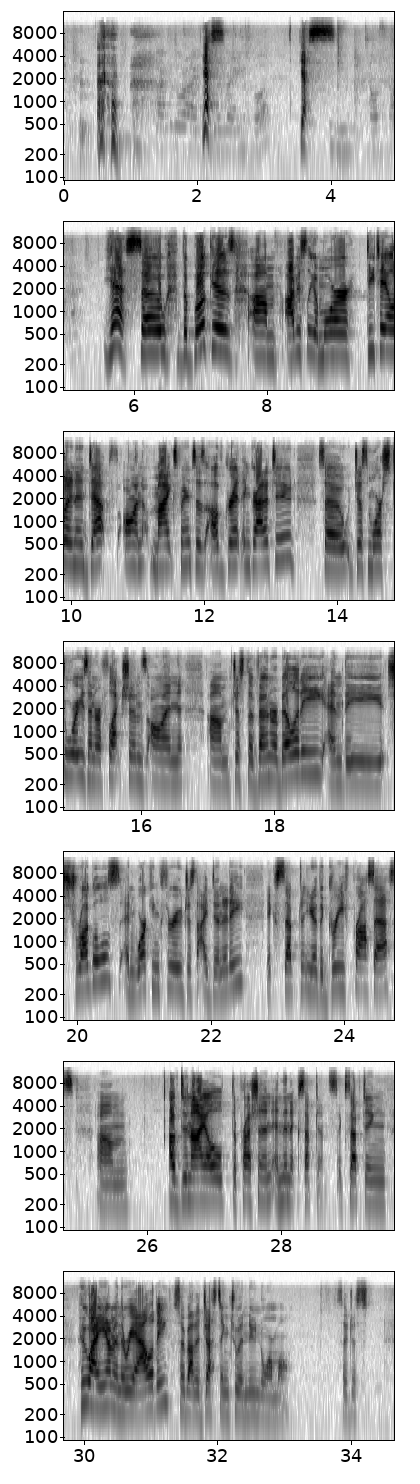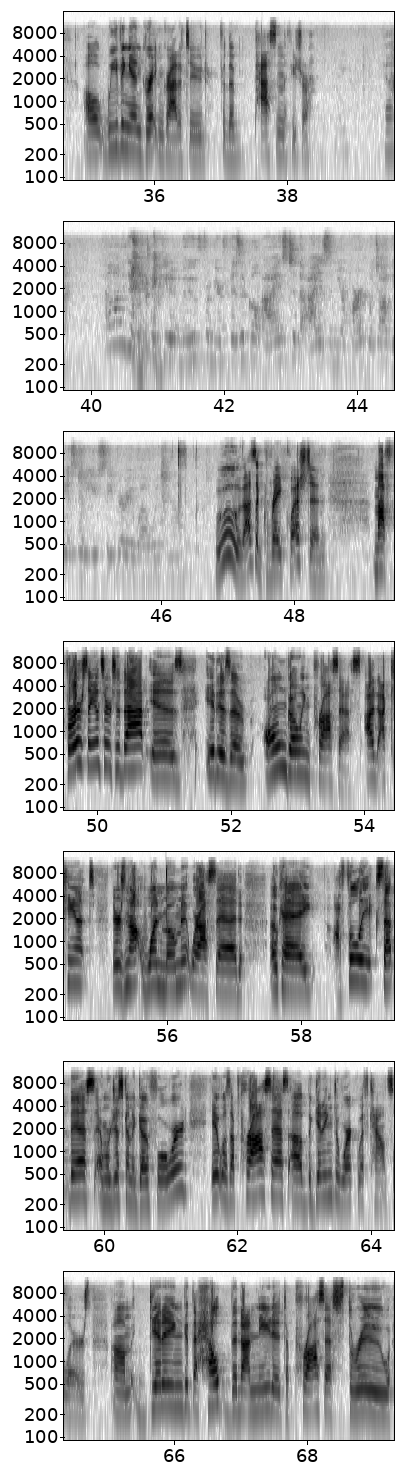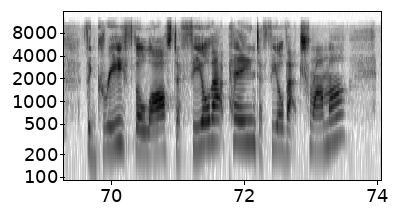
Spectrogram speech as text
Dr. Laura, I yes. you're writing a book. Yes. Can you tell us about that? Yes. So the book is um, obviously a more detailed and in depth on my experiences of grit and gratitude. So just more stories and reflections on um, just the vulnerability and the struggles and working through just the identity, accept, you know, the grief process um, of denial, depression, and then acceptance, accepting who I am and the reality. So about adjusting to a new normal. So just all weaving in grit and gratitude for the past and the future. Yeah. How long did it take you to move from your physical eyes to the eyes in your heart, which obviously you see very well with now? Ooh, that's a great question. My first answer to that is it is an ongoing process. I, I, can't, there's not one moment where I said, okay, I fully accept this and we're just going to go forward. It was a process of beginning to work with counselors, um, getting the help that I needed to process through the grief, the loss, to feel that pain, to feel that trauma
